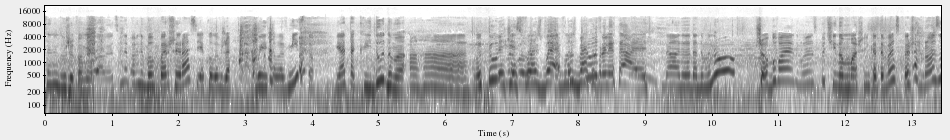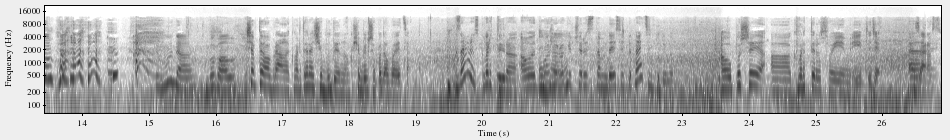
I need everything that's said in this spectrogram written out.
це не дуже пам'ятаю. Це, напевне, був перший раз, я коли вже виїхала в місто, я так йду, думаю, ага, отут. Якісь ми були, флешбеки, прилітають. Да, да, да, думаю, ну що, буває, думаю, з почином Машенька тебе з першим разом. Тому да, бувало. Що б ти обрала, квартира чи будинок? Що більше подобається? Зараз квартира, а от може років через там 10-15 будинок. А опиши а, квартиру своєї мрії тоді. Е, Зараз.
